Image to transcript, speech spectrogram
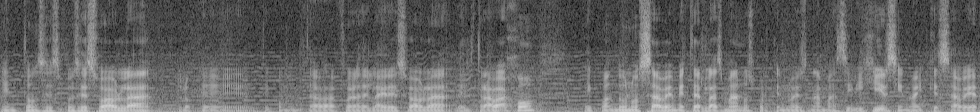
Entonces, pues eso habla, lo que te comentaba fuera del aire, eso habla del trabajo, de cuando uno sabe meter las manos, porque no es nada más dirigir, sino hay que saber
